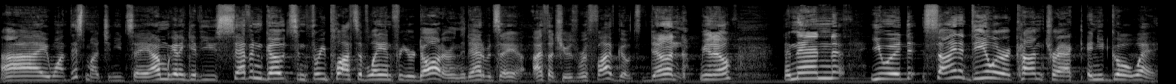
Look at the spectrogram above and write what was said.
I want this much. And you'd say, I'm going to give you seven goats and three plots of land for your daughter. And the dad would say, I thought she was worth five goats. Done, you know? And then you would sign a deal or a contract and you'd go away.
